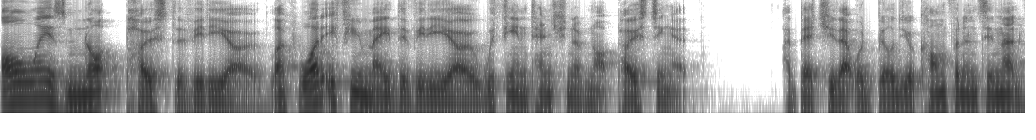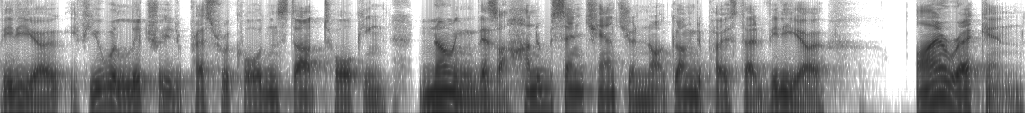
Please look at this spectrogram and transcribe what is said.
always not post the video. Like, what if you made the video with the intention of not posting it? I bet you that would build your confidence in that video if you were literally to press record and start talking, knowing there's a 100% chance you're not going to post that video. I reckon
